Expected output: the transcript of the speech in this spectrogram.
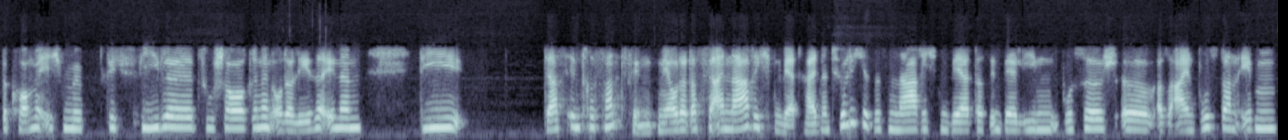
bekomme ich möglichst viele Zuschauerinnen oder LeserInnen, die das interessant finden, ja, oder das für einen Nachrichtenwert halten. Natürlich ist es ein Nachrichtenwert, dass in Berlin Busse, äh, also ein Bus dann eben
